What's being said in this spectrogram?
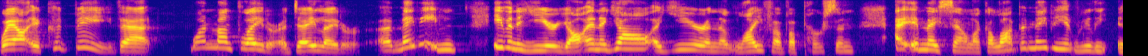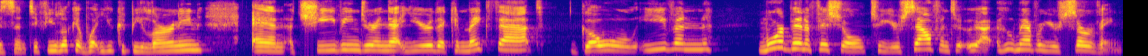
Well, it could be that one month later, a day later, uh, maybe even even a year, y'all. And a y'all, a year in the life of a person, it may sound like a lot, but maybe it really isn't. If you look at what you could be learning and achieving during that year, that can make that goal even more beneficial to yourself and to uh, whomever you're serving.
